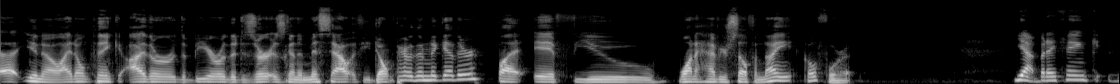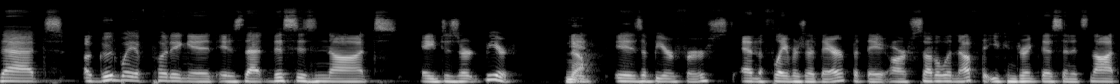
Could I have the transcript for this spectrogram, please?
uh, you know, I don't think either the beer or the dessert is going to miss out if you don't pair them together. But if you want to have yourself a night, go for it. Yeah, but I think that a good way of putting it is that this is not a dessert beer. No. It is a beer first, and the flavors are there, but they are subtle enough that you can drink this and it's not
